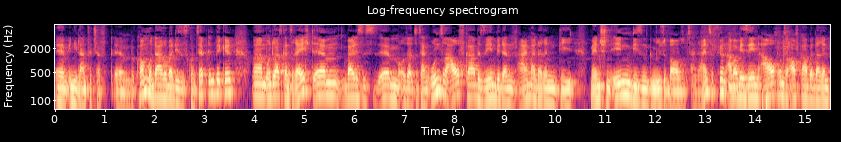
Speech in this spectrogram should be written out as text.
ähm, in die Landwirtschaft ähm, bekommen und darüber dieses Konzept entwickelt. Und du hast ganz recht, weil es ist, sozusagen unsere Aufgabe sehen wir dann einmal darin, die Menschen in diesen Gemüsebau sozusagen reinzuführen, aber wir sehen auch unsere Aufgabe darin,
